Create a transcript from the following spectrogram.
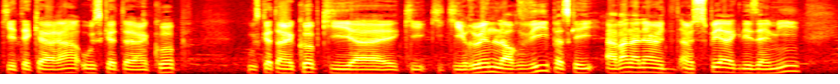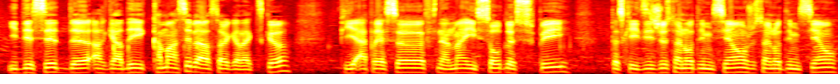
qui est écœurant où ce que tu as un couple où ce que tu as un couple qui, euh, qui, qui, ruine leur vie parce qu'avant d'aller à un, un, souper avec des amis, ils décident de regarder, commencer vers Star Galactica. Puis après ça, finalement, ils sautent le souper parce qu'ils disent juste une autre émission, juste une autre émission.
